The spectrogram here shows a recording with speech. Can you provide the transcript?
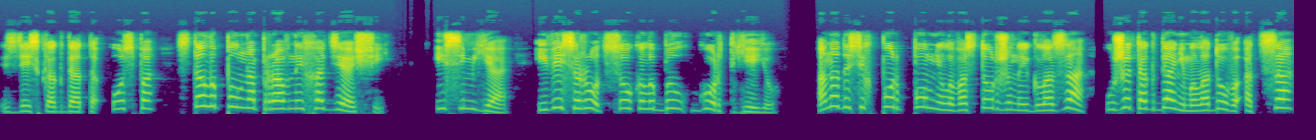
Здесь когда-то Оспа стала полноправной ходящей, и семья, и весь род сокола был горд ею. Она до сих пор помнила восторженные глаза уже тогда немолодого отца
